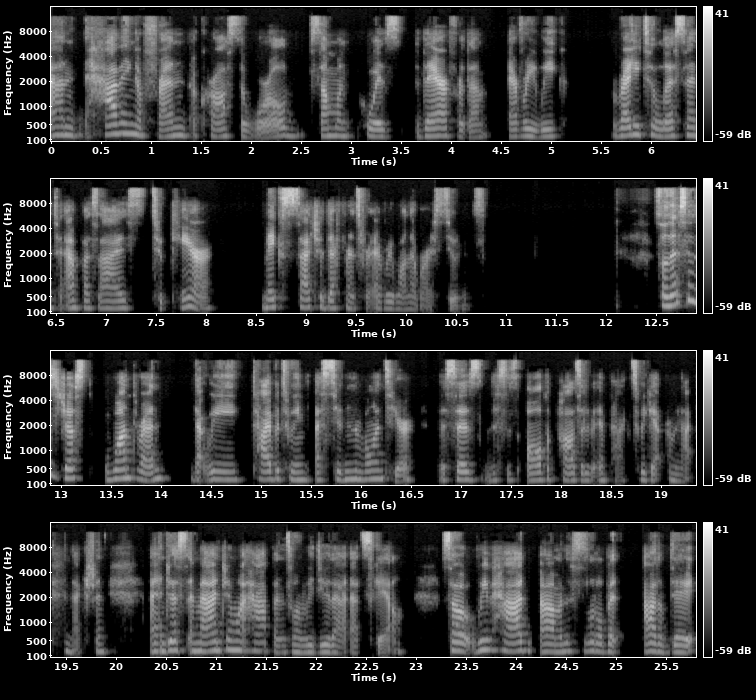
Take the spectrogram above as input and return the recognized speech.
And having a friend across the world, someone who is there for them every week, ready to listen, to emphasize, to care, makes such a difference for every one of our students. So this is just one thread that we tie between a student and volunteer. This is this is all the positive impacts we get from that connection. And just imagine what happens when we do that at scale. So we've had, um, and this is a little bit out of date,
